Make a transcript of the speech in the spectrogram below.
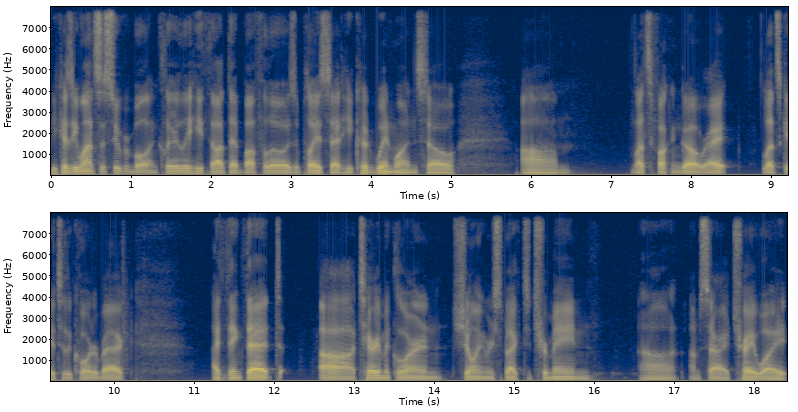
because he wants the Super Bowl, and clearly he thought that Buffalo is a place that he could win one. So, um, let's fucking go, right? Let's get to the quarterback. I think that uh, Terry McLaurin showing respect to Tremaine. Uh, I'm sorry, Trey White.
